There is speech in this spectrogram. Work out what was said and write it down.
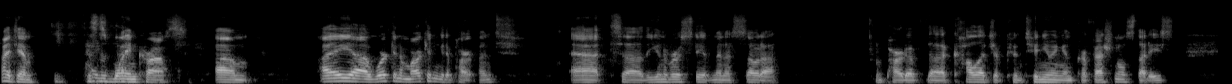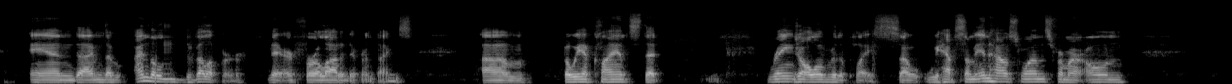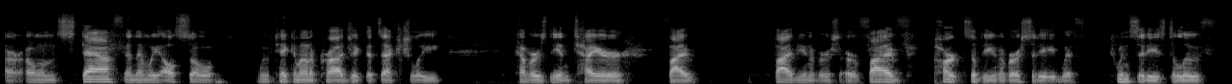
Hi, Tim. Hi, This is Tim. Blaine Cross. Um, I uh, work in a marketing department at uh, the University of Minnesota. I'm part of the College of Continuing and Professional Studies, and I'm the I'm the developer there for a lot of different things. Um, but we have clients that range all over the place. So we have some in-house ones from our own our own staff, and then we also we've taken on a project that's actually covers the entire five five universe or five parts of the university with Twin Cities, Duluth,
